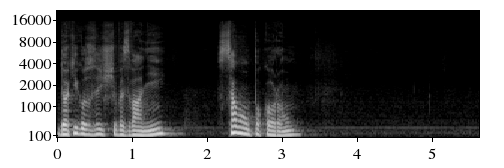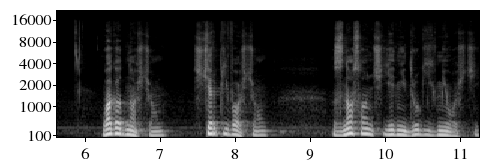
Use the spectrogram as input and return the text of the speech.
do jakiego zostaliście wezwani z całą pokorą, łagodnością, z cierpliwością, znosąc jedni drugich w miłości.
